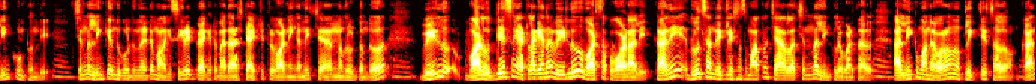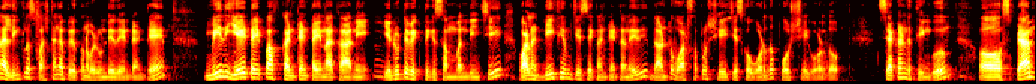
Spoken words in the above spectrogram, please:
లింక్ ఉంటుంది. చిన్న లింక్ ఎందుకు ఉంటుందంటే మనకి సిగరెట్ ప్యాకెట్ మీద స్టాట్యూటరీ వార్నింగ్ అని చిన్నది ఉంటుందో వీళ్ళు వాళ్ళ ఉద్దేశం ఎట్లాగైనా వీళ్ళు వాట్సాప్ వాడాలి. కానీ రూల్స్ అండ్ రెగ్యులేషన్స్ మాత్రం చాలా చిన్న లింకులో పెడతారు. ఆ లింక్ మనం ఎవరో క్లిక్ చేసి చదవం. కానీ ఆ లింక్లో స్పష్టంగా పేర్కొనబడి ఉండేది ఏంటంటే మీది ఏ టైప్ ఆఫ్ కంటెంట్ అయినా కానీ ఎదుటి వ్యక్తికి సంబంధించి వాళ్ళని డీఫేమ్ చేసే కంటెంట్ అనేది దాంట్లో వాట్సాప్లో షేర్ చేసుకోకూడదు పోస్ట్ చేయకూడదు. Second thing spam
